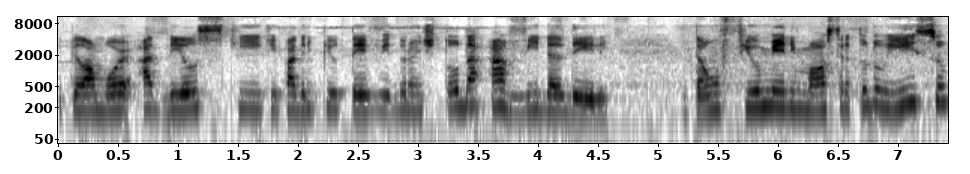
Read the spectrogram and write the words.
e pelo amor a Deus que, que Padre Pio teve durante toda a vida dele. Então o filme ele mostra tudo isso.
